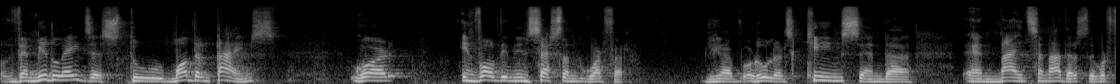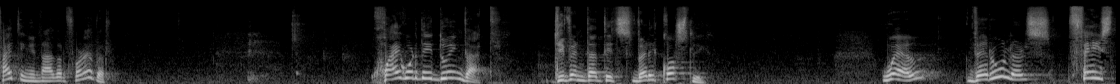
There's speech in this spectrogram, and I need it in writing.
the Middle Ages to modern times were involved in incessant warfare. You have rulers, kings, and, uh, and knights and others that were fighting each other forever. Why were they doing that, given that it's very costly? Well, the rulers faced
